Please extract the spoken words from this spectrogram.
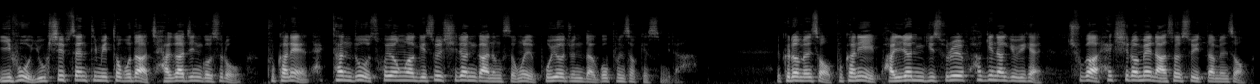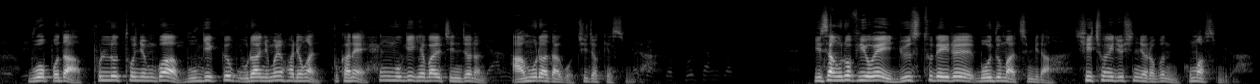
이후 60cm보다 작아진 것으로 북한의 핵탄두 소형화 기술 실현 가능성을 보여준다고 분석했습니다. 그러면서 북한이 관련 기술을 확인하기 위해 추가 핵실험에 나설 수 있다면서 무엇보다 플루토늄과 무기급 우라늄을 활용한 북한의 핵무기 개발 진전은 암울하다고 지적했습니다. 이상으로 VOA 뉴스투데이를 모두 마칩니다. 시청해주신 여러분 고맙습니다.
